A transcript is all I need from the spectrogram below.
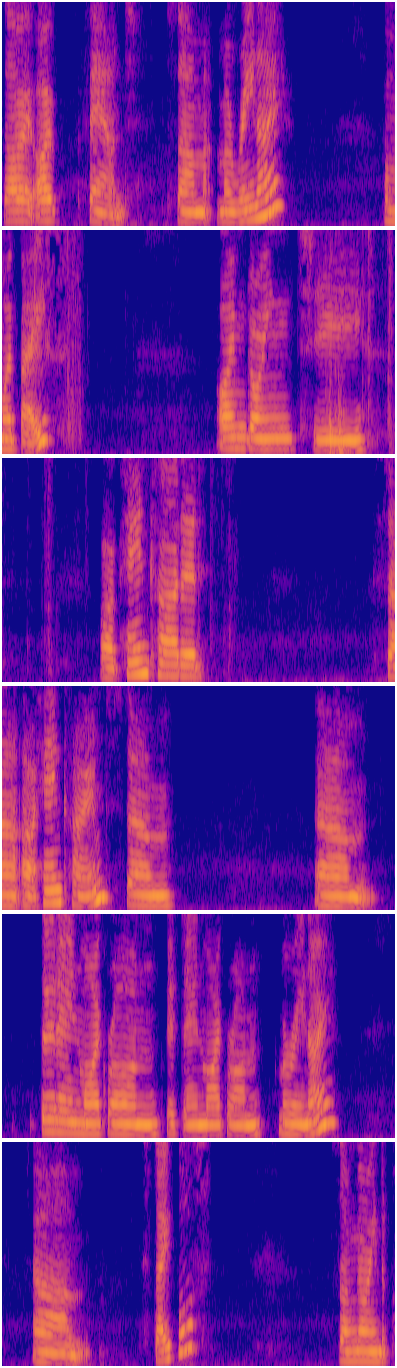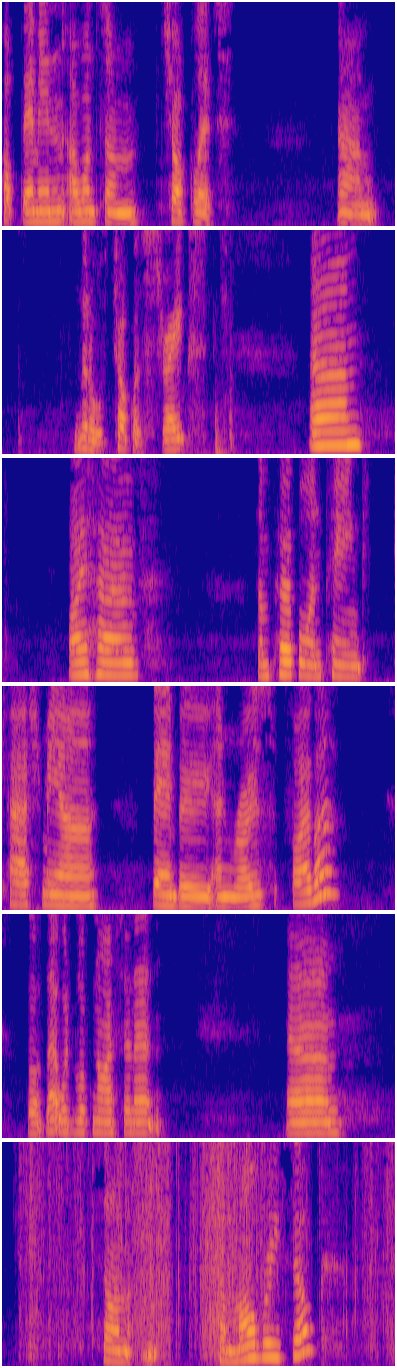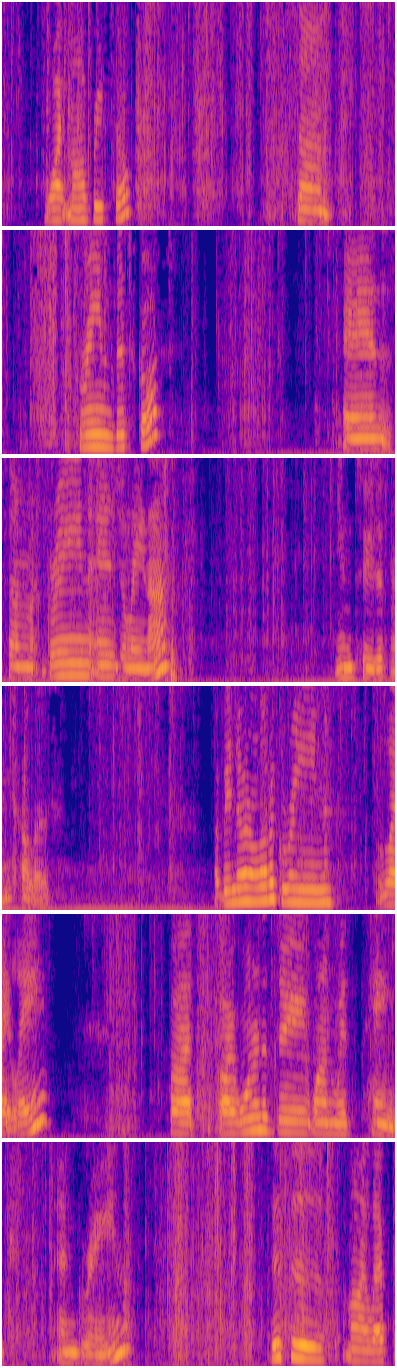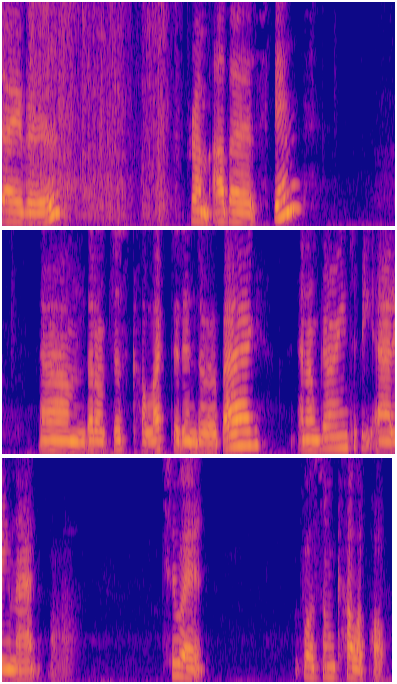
So I've found some merino for my base. I'm going to I've hand carded some uh, hand combed some um, 13 micron, 15 micron merino um, staples. So I'm going to pop them in. I want some chocolate, um, little chocolate streaks. Um, I have some purple and pink cashmere, bamboo and rose fibre. Thought that would look nice in it. Um, some some mulberry silk, white mulberry silk, some green viscose, and some green Angelina in two different colours. I've been doing a lot of green lately but I wanted to do one with pink and green. This is my leftovers from other spins um, that I've just collected into a bag and I'm going to be adding that to it for some color pop.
